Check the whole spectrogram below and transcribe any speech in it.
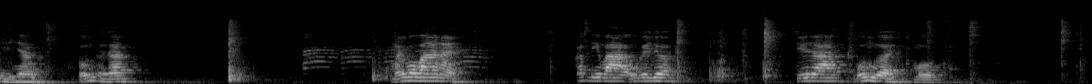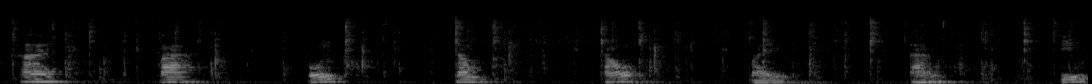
nhì nhằng, tốn thời gian. Máy bo ba này, cắt đi ba ok chưa? Chia ra bốn người, một, hai, ba, bốn, năm, sáu, bảy, tám, chín.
